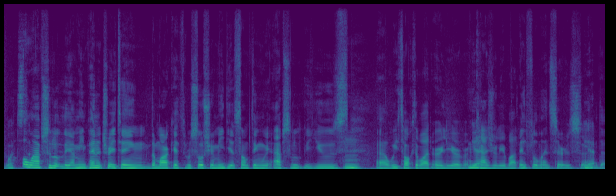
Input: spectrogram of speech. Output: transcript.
what's? Oh, absolutely. I mean, penetrating the market through social media is something we absolutely use. Mm, Uh, we talked about earlier Yeah. casually about influencers Yeah. and uh,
